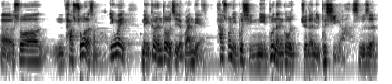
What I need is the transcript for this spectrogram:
呃，说嗯，他说了什么？因为每个人都有自己的观点。他说你不行，你不能够觉得你不行啊，是不是？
